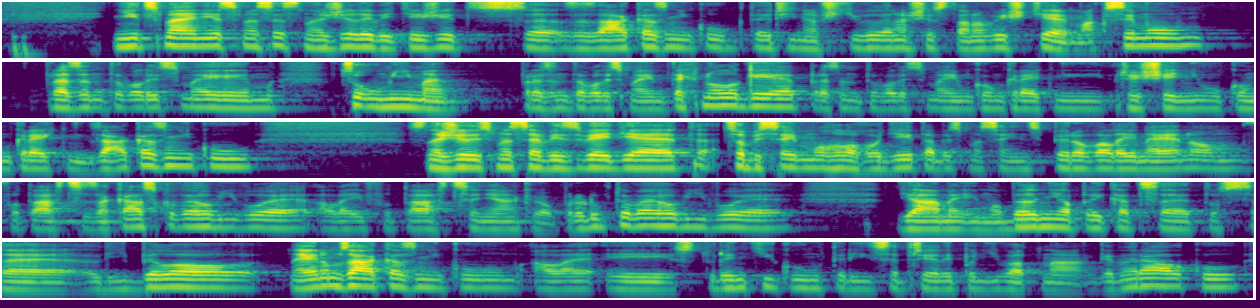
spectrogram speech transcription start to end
Nicméně jsme se snažili vytěžit ze zákazníků, kteří navštívili naše stanoviště maximum. Prezentovali jsme jim, co umíme. Prezentovali jsme jim technologie, prezentovali jsme jim konkrétní řešení u konkrétních zákazníků. Snažili jsme se vyzvědět, co by se jim mohlo hodit, aby jsme se inspirovali nejenom v otázce zakázkového vývoje, ale i v otázce nějakého produktového vývoje. Děláme i mobilní aplikace, to se líbilo nejenom zákazníkům, ale i studentíkům, kteří se přijeli podívat na generálku.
